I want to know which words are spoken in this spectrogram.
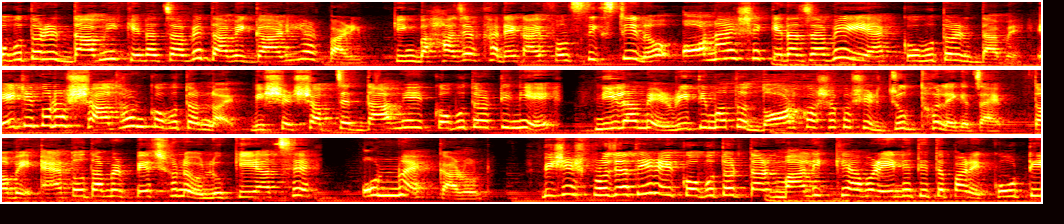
কবুতরের দামই কেনা যাবে দামি গাড়ি আর বাড়ি। কিংবা হাজার খানেক আইফোন সিক্সটিনও অনায়াসে কেনা যাবে এই এক কবুতরের দামে। এটি কোনো সাধারণ কবুতর নয়। বিশ্বের সবচেয়ে দামি এই কবুতরটি নিয়ে নিলামে রীতিমতো দর কষাকষির যুদ্ধ লেগে যায়। তবে এত দামের পেছনেও লুকিয়ে আছে অন্য এক কারণ। বিশেষ প্রজাতির এই কবুতর তার মালিককে আবার এনে দিতে পারে কোটি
